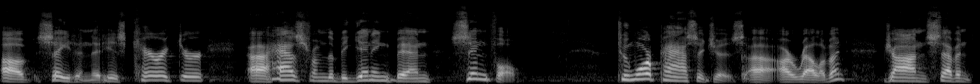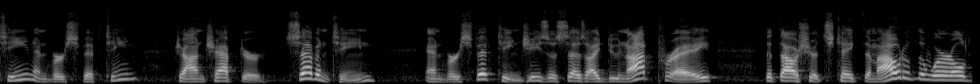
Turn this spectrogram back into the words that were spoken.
of Satan, that his character uh, has from the beginning been sinful. Two more passages uh, are relevant John 17 and verse 15, John chapter 17 and verse 15. Jesus says, I do not pray that thou shouldst take them out of the world,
